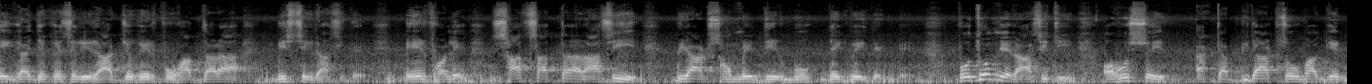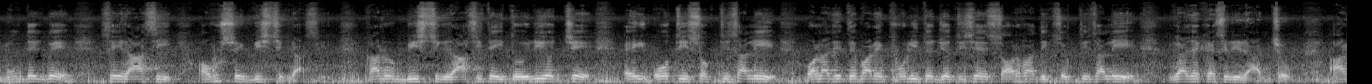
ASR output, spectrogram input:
এই গাজকেশরী রাজযোগের প্রভাব দ্বারা বৃশ্চিক রাশিতে। এর ফলে সাত সাতটা রাশি বিরাট সমৃদ্ধির মুখ দেখবেই দেখবে। প্রথম যে রাশিটি অবশ্যই একটা বিরাট সৌভাগ্যের মুখ দেখবে সেই রাশি, অবশ্যই বৃশ্চিক রাশি কারণ বৃশ্চিক রাশিতেই তৈরি হচ্ছে এই অতি শক্তিশালী, বলা যেতে পারে ফলিত জ্যোতিষের সর্বাধিক শক্তিশালী গাজাকেশরী রাজ্য আর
